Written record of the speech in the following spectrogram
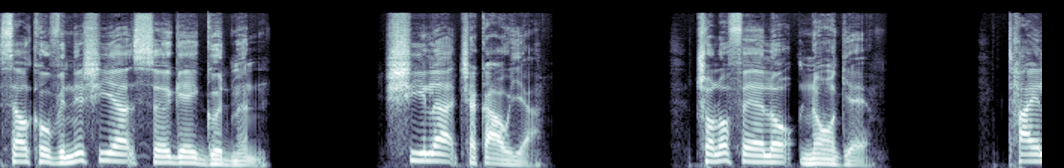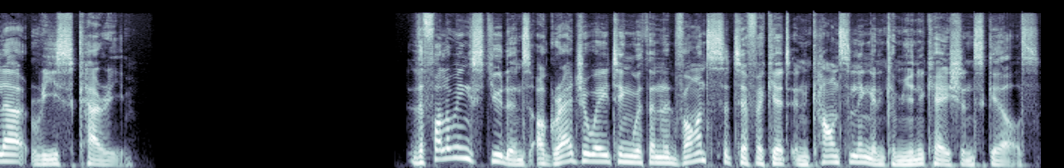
Selko Vinicia Sergey Goodman, Sheila Chakauya, Cholofelo Noge, Tyler Reese Curry. The following students are graduating with an advanced certificate in counseling and communication skills.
